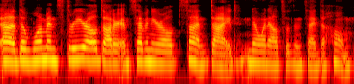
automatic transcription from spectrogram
Uh, the woman's three-year-old daughter and seven-year-old son died. No one else was inside the home.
